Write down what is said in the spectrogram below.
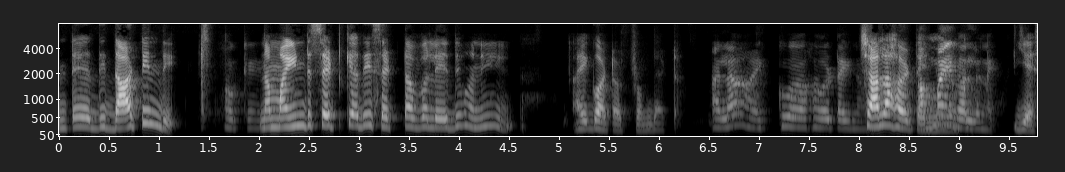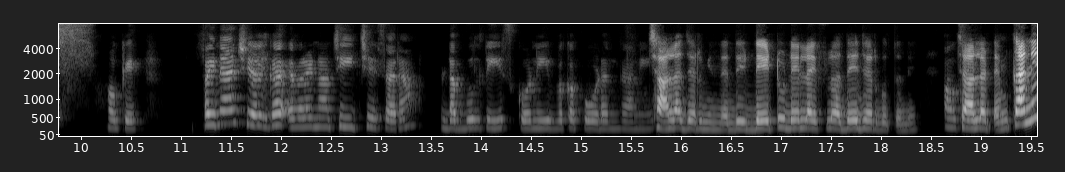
అంటే అది దాటింది. ఓకే. నా మైండ్ సెట్కి అది సెట్ అవ్వలేదు అని I got out from that. అలా ఎక్కువ హర్ట్ అయినా చాలా హర్ట్ అమ్మాయి వల్లనే. Yes okay. ఫైనాన్షియల్గా ఎవరైనా చీట్ చేశారా? డబ్బులు తీసుకొని ఇవ్వకపోవడం కానీ చాలా జరిగింది. అది డే టు డే లైఫ్లో అదే జరుగుతుంది. చాలా టైం. కానీ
